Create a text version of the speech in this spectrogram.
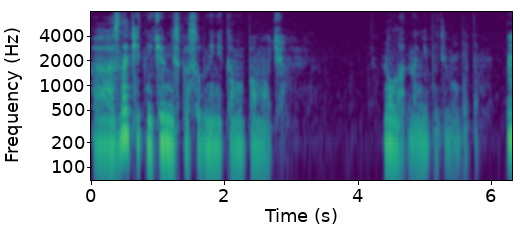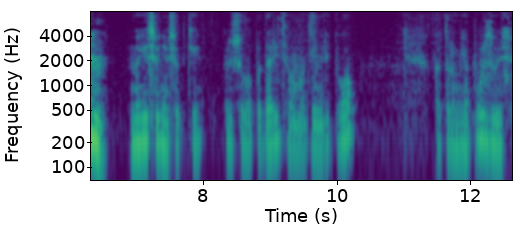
А значит, ничем не способны никому помочь. Ну ладно, не будем об этом. Но я сегодня все-таки решила подарить вам один ритуал, которым я пользуюсь.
